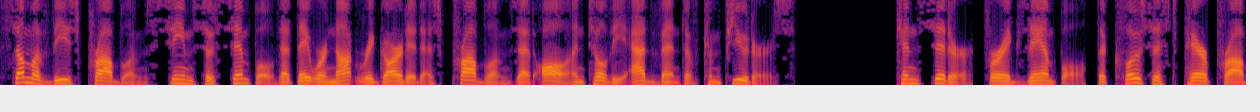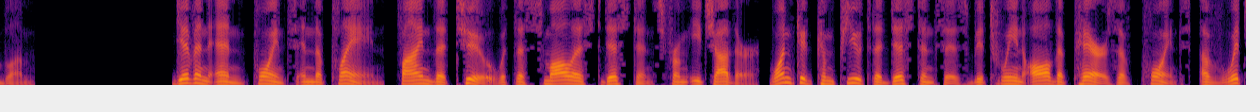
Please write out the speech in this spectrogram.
Some of these problems seem so simple that they were not regarded as problems at all until the advent of computers. Consider, for example, the closest pair problem. Given n points in the plane, find the two with the smallest distance from each other. One could compute the distances between all the pairs of points, of which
